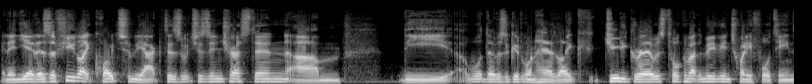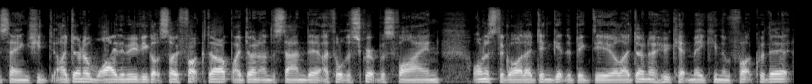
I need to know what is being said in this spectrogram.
and then yeah, there's a few like quotes from the actors, which is interesting. Um, the well, there was a good one here. Like Judy Greer was talking about the movie in 2014, saying she I don't know why the movie got so fucked up. I don't understand it. I thought the script was fine. Honest to God, I didn't get the big deal. I don't know who kept making them fuck with it.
